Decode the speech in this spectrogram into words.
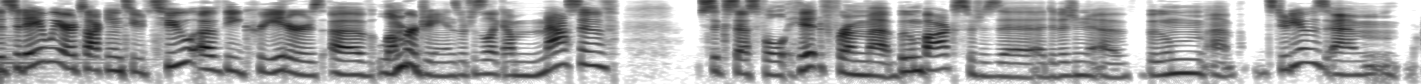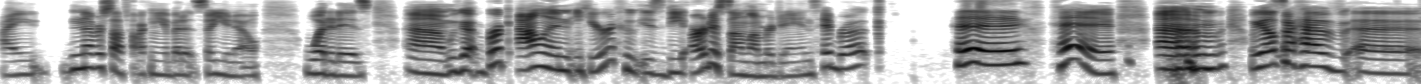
So today we are talking to two of the creators of Lumberjanes, which is like a massive successful hit from uh, Boombox, which is a, a division of Boom uh, Studios. Um, I never stop talking about it, so you know what it is. Um, we've got Brooke Allen here, who is the artist on Lumberjanes. Hey, Brooke. Hey. Hey. Um, we also have uh,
